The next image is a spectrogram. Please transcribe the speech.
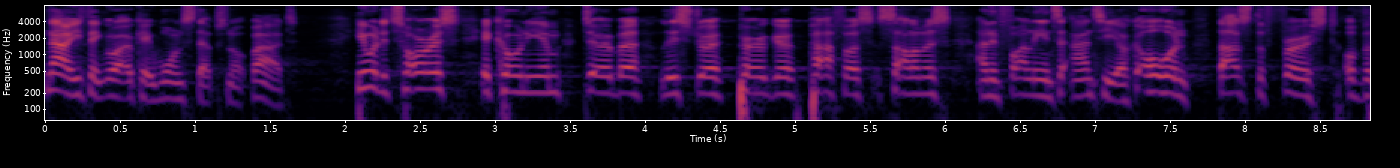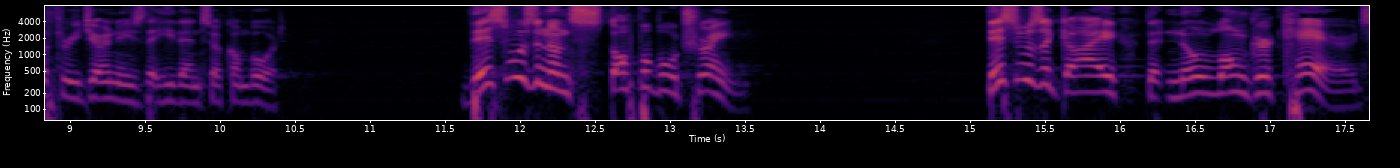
Now you think, right, okay, one step's not bad. He went to Tarsus, Iconium, Derbe, Lystra, Perga, Paphos, Salamis, and then finally into Antioch. Oh, and that's the first of the three journeys that he then took on board. This was an unstoppable train. This was a guy that no longer cared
